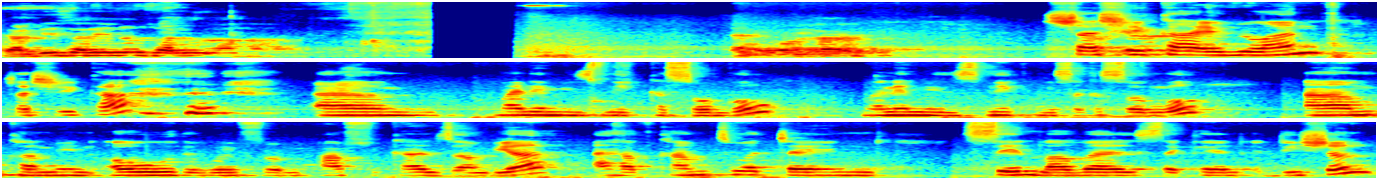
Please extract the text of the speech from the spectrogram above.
ਕਰਦੀ ਸਾਰੇ ਇਹਨਾਂ ਨੂੰ ਸਾਨੂੰ Shashrika, everyone. Shashrika. um, my name is Nick Kasongo. My name is Nick Misa Kasongo. I'm coming all the way from Africa, Zambia. I have come to attend Sin Lovers second edition.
